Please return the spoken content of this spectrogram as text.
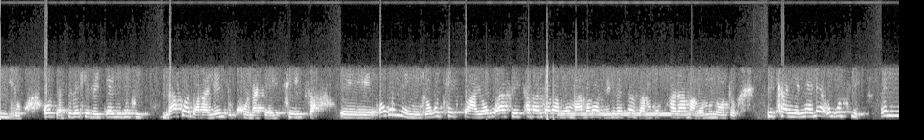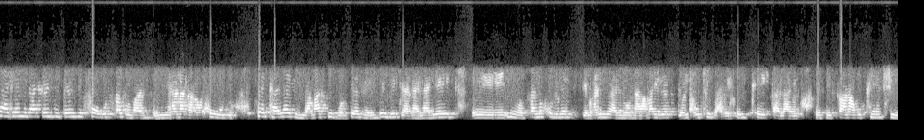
indlu kodwa sebehle betshela ukuthi lapho zaba lendlu khona siyayitheksa eh okuningi lokutheksayo oku-affecta abantu abangomama abavele besazama ukuphakama ngomnotho. Sikhangelele ukuthi eminyakeni ka-2024 kusazoba nzinyana kakhulu. Sekhayelekile lama-civil servants imbijana naleyi um ingosana uhulumende debanika yona ngama-us dollar uthi uzabe seyipheka layo besefaka ku-pension.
